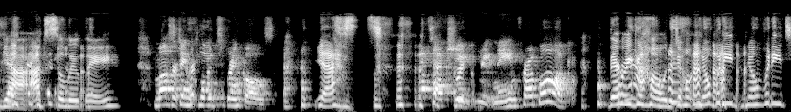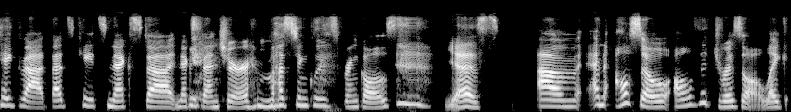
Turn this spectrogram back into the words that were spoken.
yeah, absolutely. Must include sprinkles. Yes. That's actually a great name for a blog. there we go. Don't nobody nobody take that. That's Kate's next uh next venture. Must include sprinkles. Yes. Um, and also all the drizzle. Like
